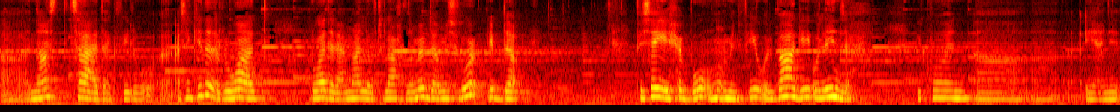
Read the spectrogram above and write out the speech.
آه ناس تساعدك في له آه عشان كذا الرواد رواد الأعمال لو تلاحظوا لما يبدأ مشروع يبدأ في شيء يحبه ومؤمن فيه والباقي واللي ينجح. يكون آه يعني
